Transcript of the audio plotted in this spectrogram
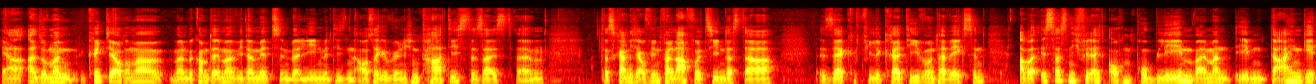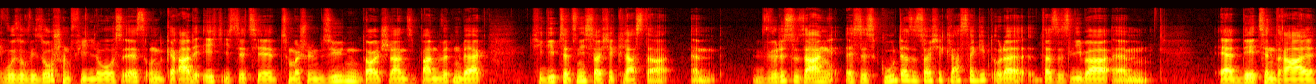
Ja, also man kriegt ja auch immer, man bekommt ja immer wieder mit in Berlin mit diesen außergewöhnlichen Partys. Das heißt, ähm, das kann ich auf jeden Fall nachvollziehen, dass da sehr viele Kreative unterwegs sind. Aber ist das nicht vielleicht auch ein Problem, weil man eben dahin geht, wo sowieso schon viel los ist? Und gerade ich, ich sitze hier zum Beispiel im Süden Deutschlands, Baden-Württemberg, hier gibt es jetzt nicht solche Cluster. Ähm, würdest du sagen, es ist gut, dass es solche Cluster gibt oder dass es lieber ähm, eher dezentral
